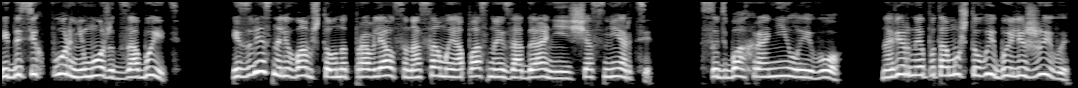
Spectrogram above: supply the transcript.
и до сих пор не может забыть. Известно ли вам, что он отправлялся на самые опасные задания, ища смерти? Судьба хранила его. Наверное, потому что вы были живы.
